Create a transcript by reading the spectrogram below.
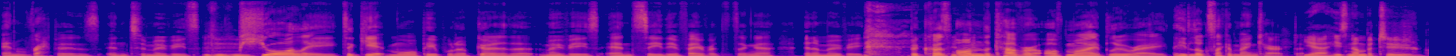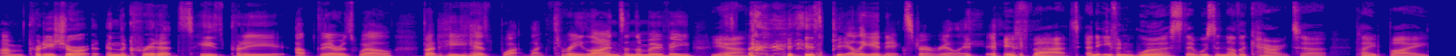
and rappers into movies mm-hmm. purely to get more people to go to the movies and see their favorite singer in a movie. Because on the cover of my Blu ray, he looks like a main character. Yeah, he's number two. I'm pretty sure in the credits he's pretty up there as well. But he has what, like three lines in the movie? Yeah. He's, he's barely an extra, really. if that. And even worse, there was another character played by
